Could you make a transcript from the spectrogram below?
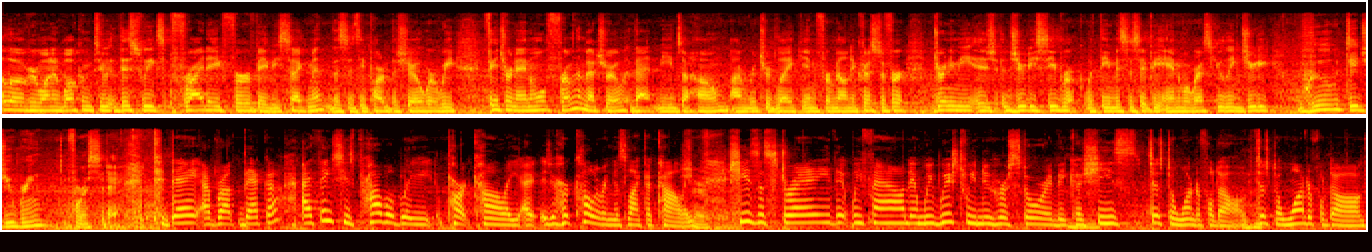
Hello, everyone, and welcome to this week's Friday Fur Baby segment. This is the part of the show where we feature an animal from the metro that needs a home. I'm Richard Lake in for Melanie Christopher. Joining me is Judy Seabrook with the Mississippi Animal Rescue League. Judy, who did you bring for us today? Today I brought Becca. I think she's probably part collie. Her coloring is like a collie. Sure. She's a stray that we found, and we wished we knew her story because Mm-hmm. she's just a wonderful dog. Just a wonderful dog.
